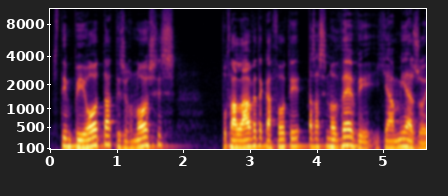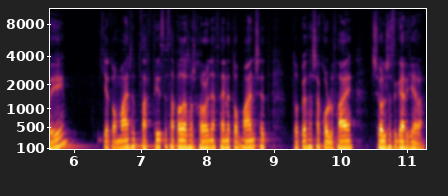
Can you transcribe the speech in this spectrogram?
στην ποιότητα της γνώσης που θα λάβετε καθότι θα σας συνοδεύει για μια ζωή και το mindset που θα χτίσετε στα πρώτα σας χρόνια θα είναι το mindset το οποίο θα σας ακολουθάει σε όλη σας την καριέρα.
